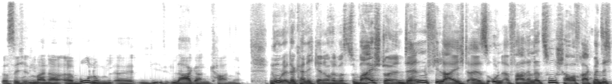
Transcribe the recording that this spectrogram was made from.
das ich okay. in meiner äh, Wohnung äh, lagern kann. Nun, da kann ich gerne noch etwas zu beisteuern, denn vielleicht als unerfahrener Zuschauer fragt man sich,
